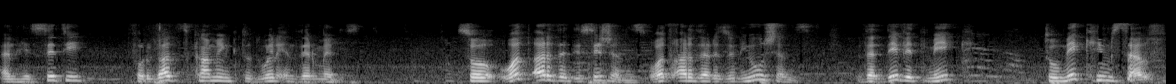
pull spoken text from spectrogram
and his city for God's coming to dwell in their midst. So, what are the decisions, what are the resolutions that David make to make himself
